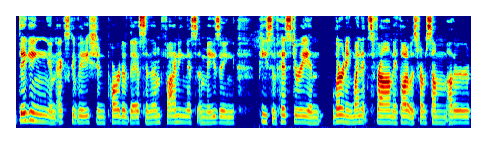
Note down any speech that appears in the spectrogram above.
digging and excavation part of this and them finding this amazing piece of history and learning when it's from they thought it was from some other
